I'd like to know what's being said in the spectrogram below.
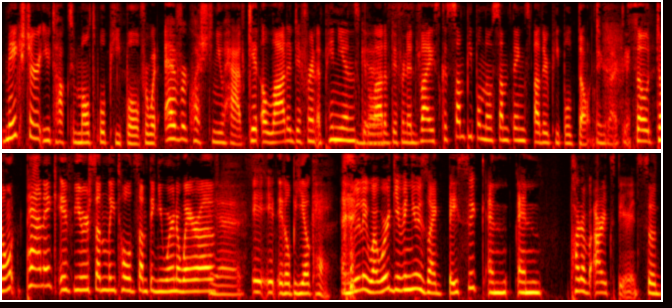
Make sure you talk to multiple people for whatever question you have. Get a lot of different opinions, get a lot of different advice because some people know some things, other people don't. Exactly. So don't panic if you're suddenly told something you weren't aware of. Yes. It, it, it'll be okay. And really, what we're giving you is like basic and and part of our experience. So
